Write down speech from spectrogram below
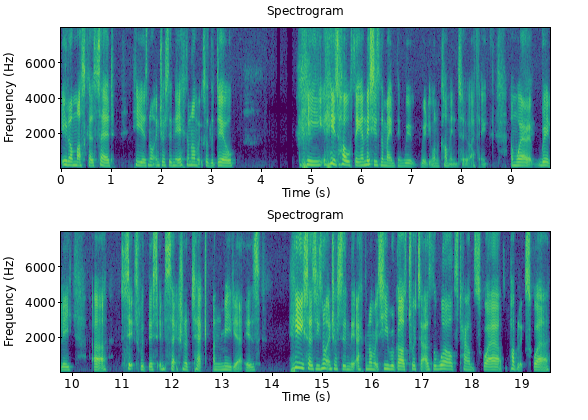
Elon Musk has said he is not interested in the economics of the deal. He his whole thing, and this is the main thing we really want to come into, I think, and where it really uh, sits with this intersection of tech and media is he says he's not interested in the economics. He regards Twitter as the world's town square, public square,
